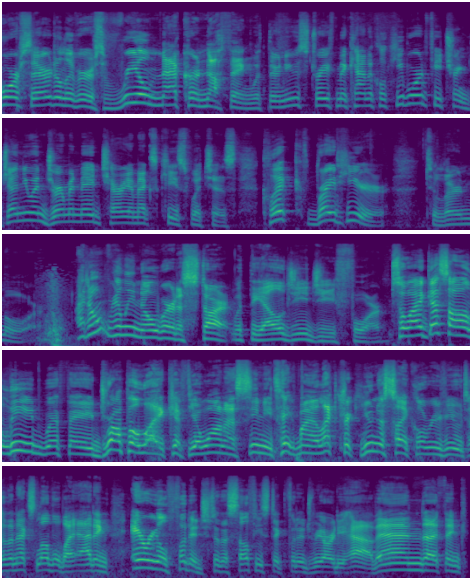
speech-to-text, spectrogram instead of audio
Corsair delivers real mech or nothing with their new Strafe mechanical keyboard featuring genuine German-made Cherry MX key switches. Click right here to learn more. I don't really know where to start with the LG G4, so I guess I'll lead with a drop a like if you wanna see me take my electric unicycle review to the next level by adding aerial footage to the selfie stick footage we already have, and I think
